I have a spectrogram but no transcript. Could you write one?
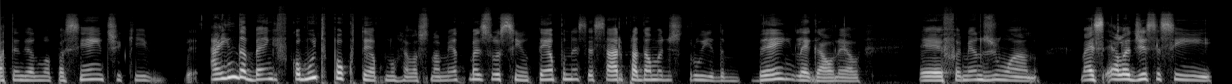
atendendo uma paciente que ainda bem que ficou muito pouco tempo no relacionamento, mas assim, o tempo necessário para dar uma destruída bem legal nela. É, foi menos de um ano. Mas ela disse assim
